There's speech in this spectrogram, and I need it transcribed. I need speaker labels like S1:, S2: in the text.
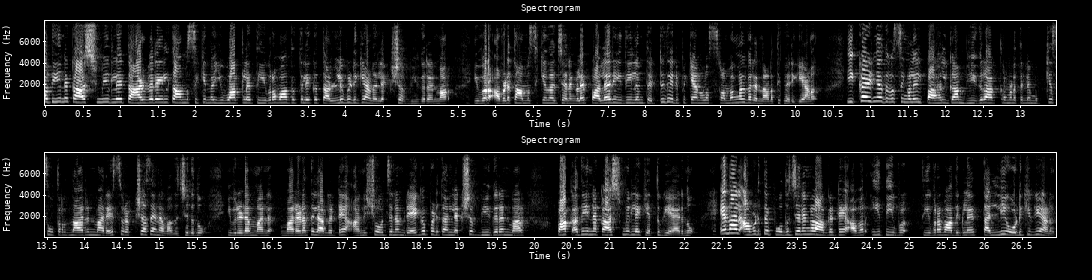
S1: അധീന കാശ്മീരിലെ താഴ്വരയിൽ താമസിക്കുന്ന യുവാക്കളെ തീവ്രവാദത്തിലേക്ക് തള്ളിവിടുകയാണ് ലക്ഷർ ഭീകരന്മാർ. ഇവർ അവിടെ താമസിക്കുന്ന ജനങ്ങളെ പല രീതിയിലും തെറ്റിദ്ധരിപ്പിക്കാനുള്ള ശ്രമങ്ങൾ വരെ നടത്തി വരികയാണ്. ഇക്കഴിഞ്ഞ ദിവസങ്ങളിൽ പഹൽഗാം ഭീകരാക്രമണത്തിന്റെ മുഖ്യ സൂത്രധാരന്മാരെ സുരക്ഷാസേന വധിച്ചിരുന്നു. ഇവരുടെ മരണത്തിലാകട്ടെ അനുശോചനം രേഖപ്പെടുത്താൻ ലക്ഷർ ഭീകരന്മാർ പാക് അധീന കാശ്മീരിലേക്ക് എത്തുകയായിരുന്നു. എന്നാൽ അവിടുത്തെ പൊതുജനങ്ങളാകട്ടെ അവർ ഈ തീവ്ര തീവ്രവാദികളെ തല്ലി ഓടിക്കുകയാണ്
